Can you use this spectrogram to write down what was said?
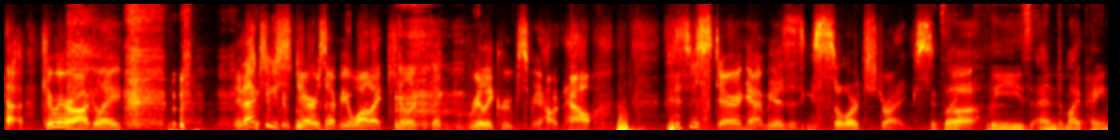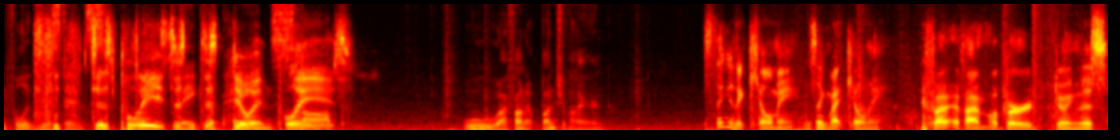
Come here, ugly. It actually stares at me while I kill it. The thing really creeps me out now. It's just staring at me as its sword strikes. It's like, Ugh. please end my painful existence. just please, just Make just do it, please. Ooh, I found a bunch of iron. This thing gonna kill me. This thing might kill me if I if I'm a bird doing this.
